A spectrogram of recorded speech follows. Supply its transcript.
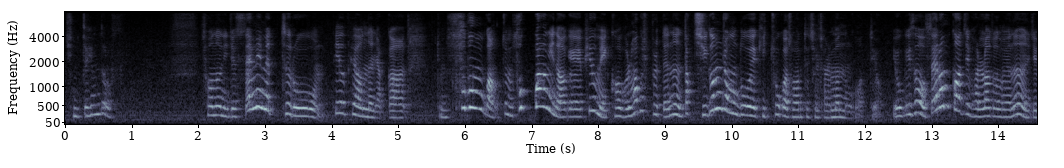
진짜 힘들었어. 저는 이제 세미매트로 피부 표현을 약간 좀 수분광, 좀 속광이 나게 피부 메이크업을 하고 싶을 때는 딱 지금 정도의 기초가 저한테 제일 잘 맞는 것 같아요. 여기서 세럼까지 발라주면 이제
